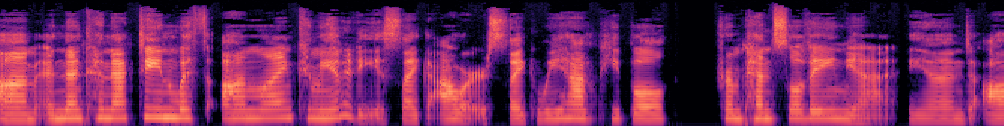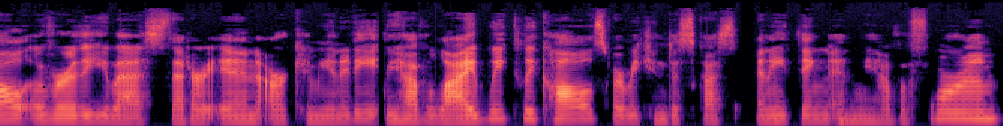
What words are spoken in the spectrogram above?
Um, and then connecting with online communities like ours. Like we have people from Pennsylvania and all over the US that are in our community. We have live weekly calls where we can discuss anything and we have a forum.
